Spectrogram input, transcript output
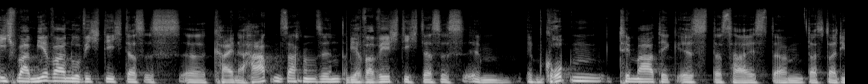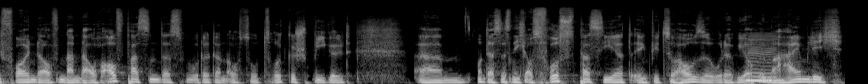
ich war, mir war nur wichtig, dass es äh, keine harten Sachen sind. Mir war wichtig, dass es im, im Gruppenthematik ist. Das heißt, ähm, dass da die Freunde aufeinander auch aufpassen. Das wurde dann auch so zurückgespiegelt. Ähm, und dass es nicht aus Frust passiert, irgendwie zu Hause oder wie auch mhm. immer heimlich.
